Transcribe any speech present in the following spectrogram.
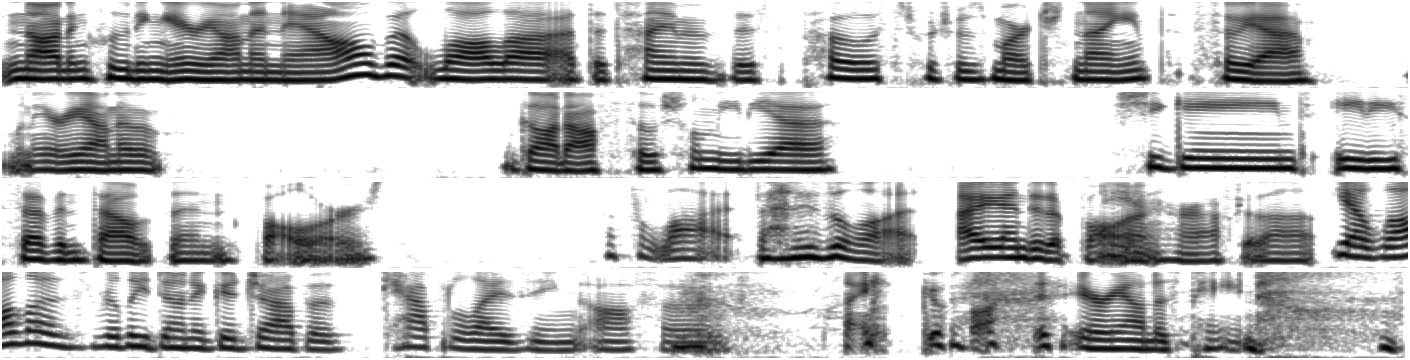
not including Ariana now, but Lala at the time of this post, which was March 9th. So yeah, when Ariana got off social media, she gained 87,000 followers. That's a lot. That is a lot. I ended up following Yeah. her after that. Yeah, Lala's really done a good job of capitalizing off of My God. Ariana's pain.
